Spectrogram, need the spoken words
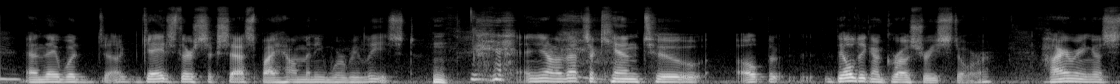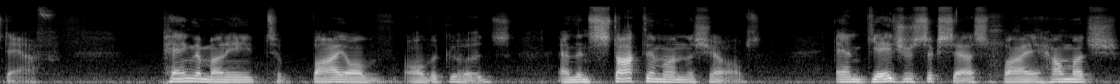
Mm. And they would uh, gauge their success by how many were released. Hmm. and you know, that's akin to open, building a grocery store, hiring a staff, paying the money to buy all, all the goods, and then stock them on the shelves and gauge your success by how much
